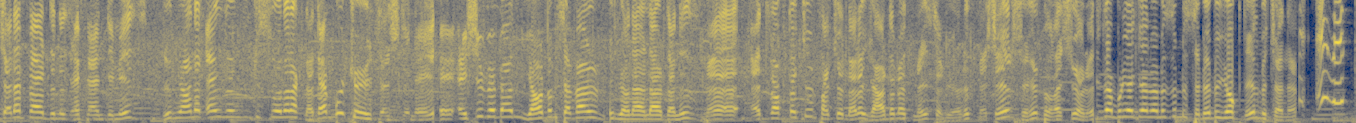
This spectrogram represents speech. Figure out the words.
şeref verdiniz efendimiz. Dünyanın en zengin kişisi olarak neden bu köyü seçtiniz? E, eşim ve ben yardımsever milyonerlerdeniz ve etraftaki fakirlere yardım etmeyi seviyoruz ve şehir şehir dolaşıyoruz. O yüzden buraya gelmemizin bir sebebi yok değil mi canım? Evet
